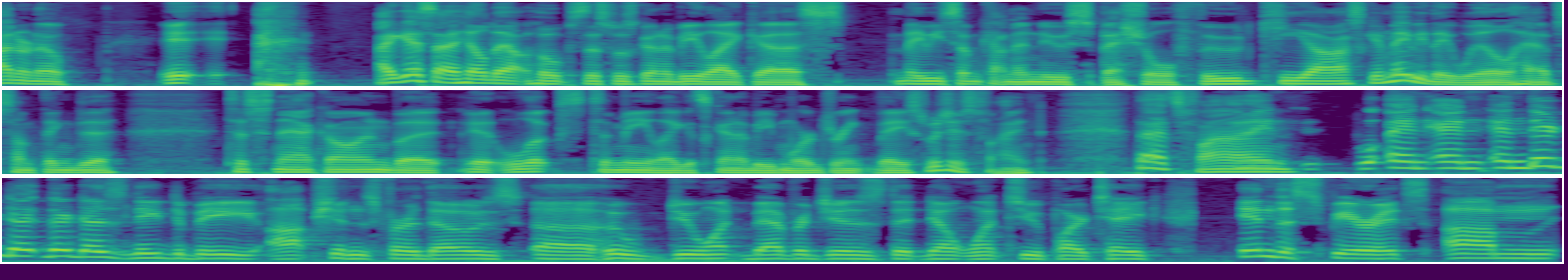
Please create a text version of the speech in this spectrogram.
I don't know. It, it- I guess I held out hopes this was going to be like a maybe some kind of new special food kiosk, and maybe they will have something to to snack on. But it looks to me like it's going to be more drink based, which is fine. That's fine. Well, and and and there do- there does need to be options for those uh, who do want beverages that don't want to partake in the spirits. Um,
